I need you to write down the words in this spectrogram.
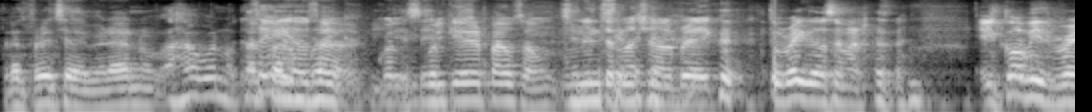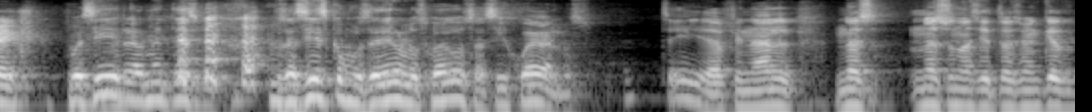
transferencia de verano. Ajá, bueno, tal Sí, un o sea, break. Y cual- sí, cualquier pausa, un, Sí, un sí. international break. Tu break de dos semanas. El COVID break. Pues sí, realmente es, pues así es como se dieron los juegos, así juégalos. Sí, al final no es, no es una situación que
